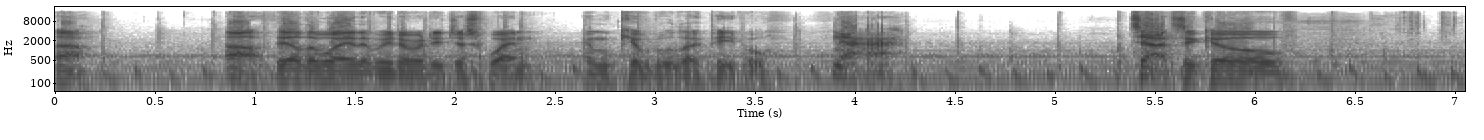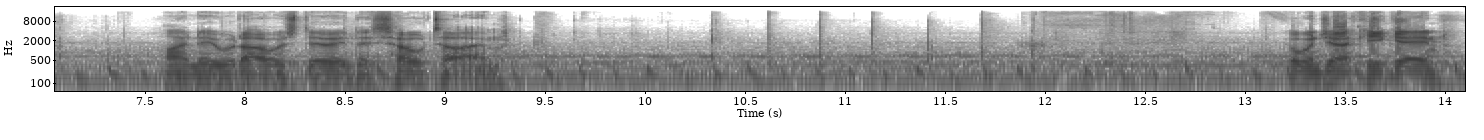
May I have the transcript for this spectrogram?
Oh. Ah, the other way that we'd already just went and we killed all those people. Nah. Tactical. I knew what I was doing this whole time. Go on, Jackie, get in.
